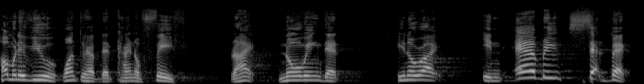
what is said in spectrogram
How many of you want to have that kind of faith, right? Knowing that, you know, right, in every setback,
